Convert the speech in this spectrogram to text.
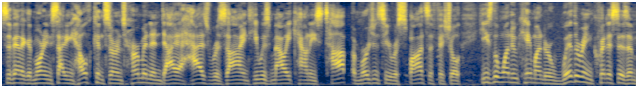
Savannah, good morning. Citing health concerns, Herman Andaya has resigned. He was Maui County's top emergency response official. He's the one who came under withering criticism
